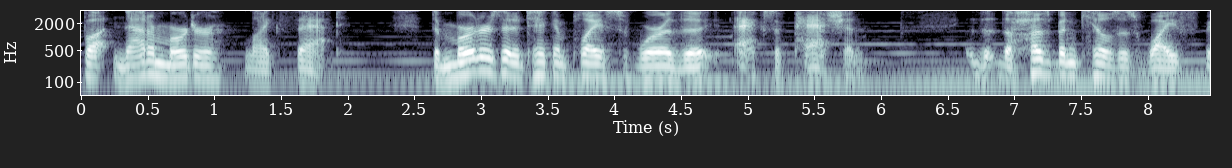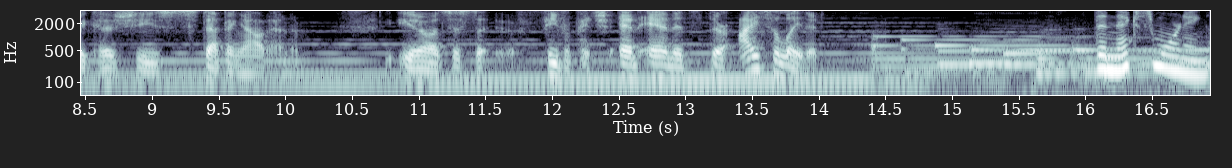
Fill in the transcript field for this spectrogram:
but not a murder like that. The murders that had taken place were the acts of passion. The, the husband kills his wife because she's stepping out on him. You know, it's just a fever pitch, and and it's they're isolated. The next morning,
